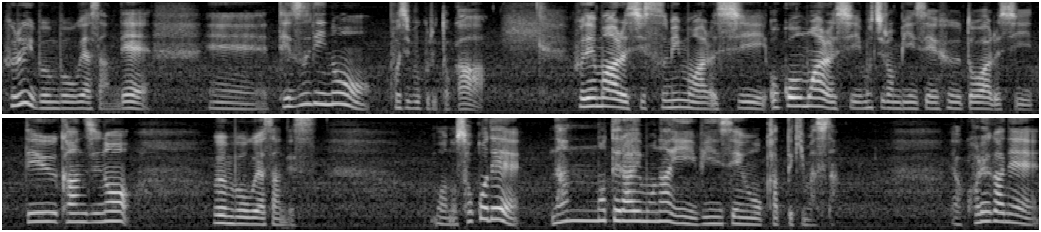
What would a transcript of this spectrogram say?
古い文房具屋さんで、えー手刷りのポジ袋とか筆もあるし墨もあるしお香もあるしもちろん便箋封筒あるしっていう感じの文房具屋さんです。もうあのそこで何のてらいもない便箋を買ってきました。いやこれがね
